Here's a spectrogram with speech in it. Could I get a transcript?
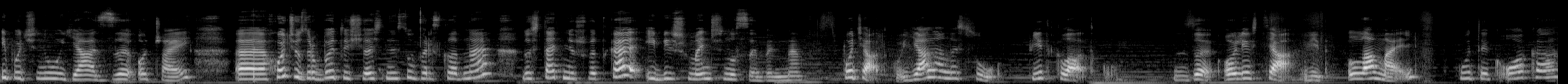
І почну я з очей. Е, хочу зробити щось не супер складне, достатньо швидке і більш-менш носибельне. Спочатку я нанесу підкладку з олівця від ламель, кутик ока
